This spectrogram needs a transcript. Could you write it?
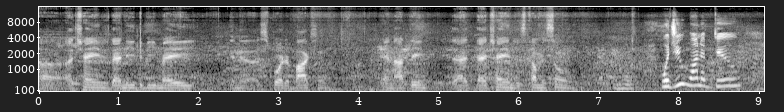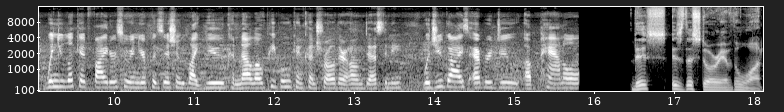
uh, a change that need to be made in the sport of boxing, and I think that that change is coming soon. Would you want to do, when you look at fighters who are in your position, like you, Canelo, people who can control their own destiny, would you guys ever do a panel This is the story of the one.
